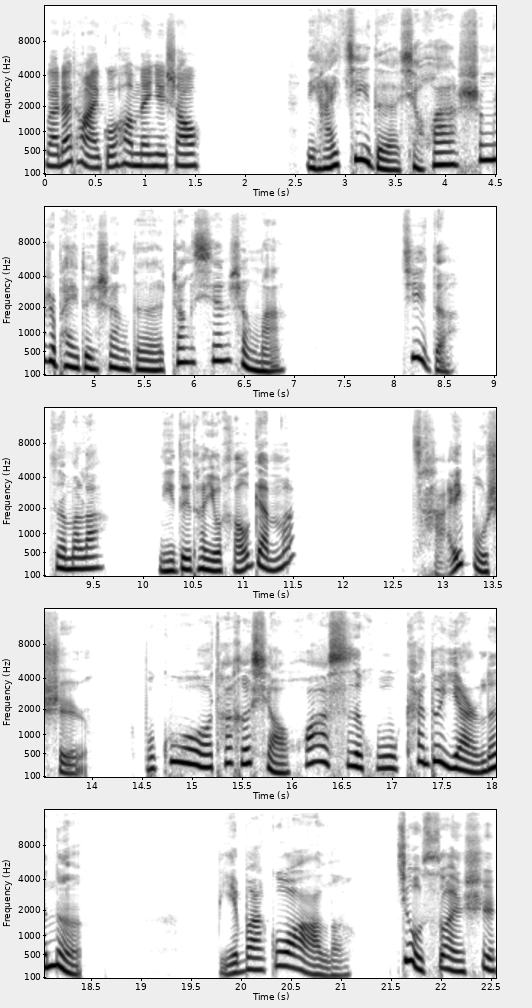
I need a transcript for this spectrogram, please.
và đối thoại của hôm nay như sau 你还记得小花生日派对上的张先生吗？记得，怎么了？你对他有好感吗？才不是！ 不过他和小花似乎看对眼儿了呢。别八卦了，就算是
